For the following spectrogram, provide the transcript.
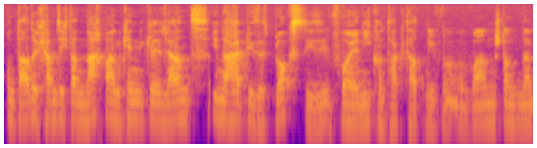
Und dadurch haben sich dann Nachbarn kennengelernt innerhalb dieses Blocks, die vorher nie Kontakt hatten. Die mhm. waren, standen da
